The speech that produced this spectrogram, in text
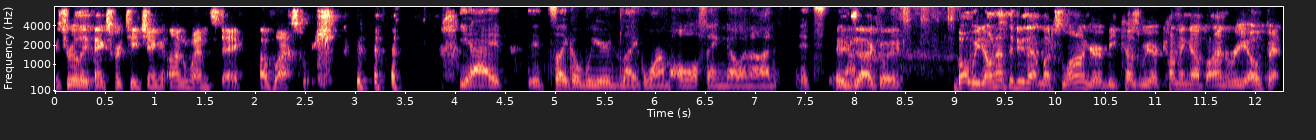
it's really thanks for teaching on Wednesday of last week. yeah, it, it's like a weird like wormhole thing going on. It's yeah. exactly. But we don't have to do that much longer because we are coming up on reopen.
